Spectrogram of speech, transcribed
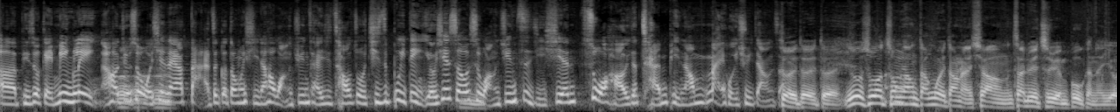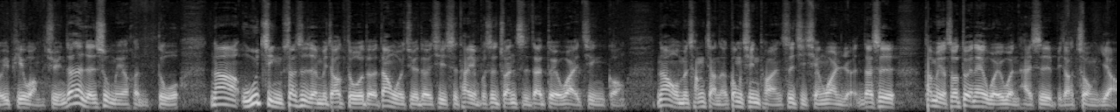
呃，比如说给命令，然后就说我现在要打这个东西，然后网军才去操作。其实不一定，有些时候是网军自己先做好一个产品，然后卖回去这样子。对对对，如果说中央单位，当然像战略支援部可能有一批网军，但是人数没有很多。那武警算是人比较多的，但我觉得其实他也不是专职在对外进攻。那我们常讲的共青团是几千万人，但是他们有时候对内维稳还是比较重要。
